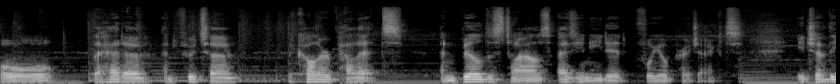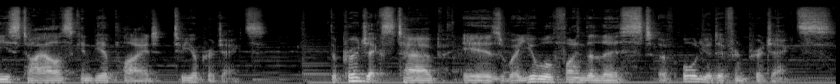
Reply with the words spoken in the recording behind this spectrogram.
or the header and footer, the color palette, and build the styles as you need it for your project. Each of these styles can be applied to your projects. The Projects tab is where you will find the list of all your different projects.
